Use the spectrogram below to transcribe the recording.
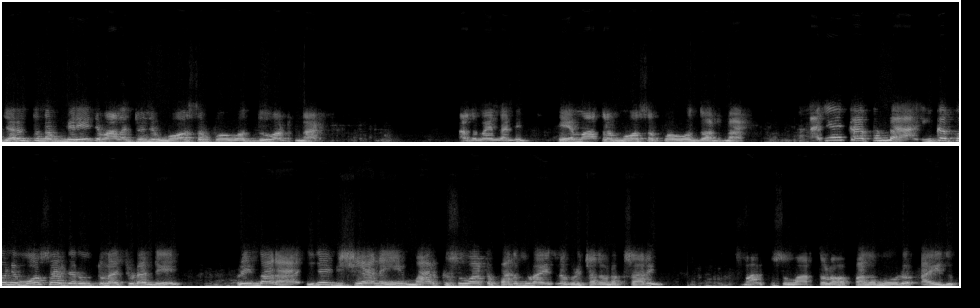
జరుగుతున్నప్పుడు మీరేంటి? వాళ్ళని చూసి మోసపోవద్దు అంటున్నాడు. అర్థమైందండి? ఏమాత్రం మోసపోవద్దు అంటున్నారు అదే కాకుండా ఇంకా కొన్ని మోసాలు జరుగుతున్నాయి చూడండి. ప్రియందారా ఇదే విషయాన్ని మార్కు సువార్త పదమూడు ఐదులో కూడా చదవండి ఒకసారి. మార్కు సువార్తలో పదమూడు ఐదు.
